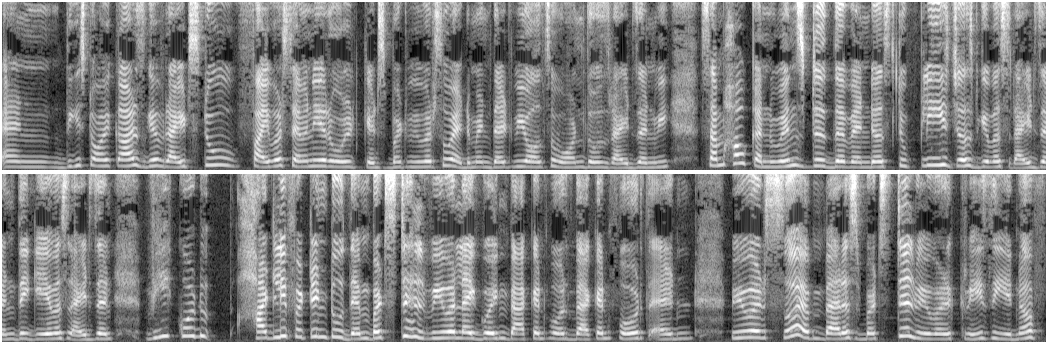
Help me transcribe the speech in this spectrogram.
and these toy cars give rides to 5 or 7 year old kids but we were so adamant that we also want those rides. And we somehow convinced the vendors to please just give us rides and they gave us rides and we could hardly fit into them but still we were like going back and forth back and forth and we were so embarrassed but still we were crazy enough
